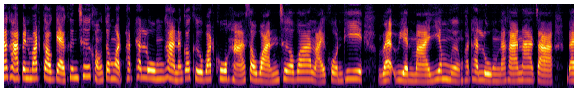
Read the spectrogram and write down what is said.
นะคะ เป็นวัดเก่าแก่ขึ้นชื่อของจังหวัดพัทลุงค่ะ นั่นก็คือวัดคูหาสวรรค์เชื่อว่าหลายคนที่แวะเวียนมาเยี่ยมเมืองพัทลุงนะคะ น่าจะได้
